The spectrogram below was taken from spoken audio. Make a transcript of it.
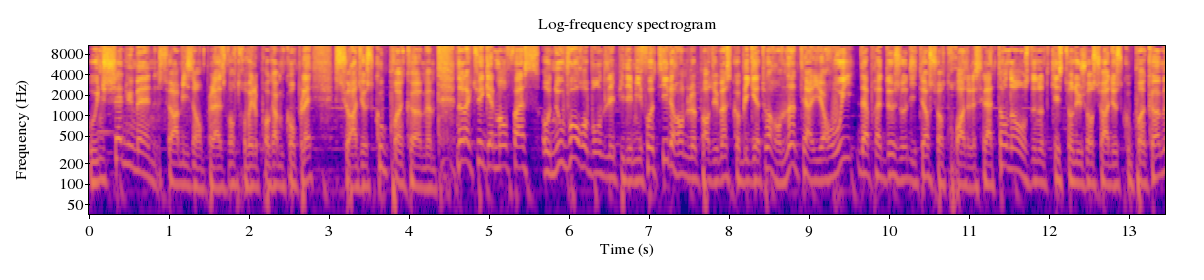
où une chaîne humaine sera mise en place. Vous retrouvez le programme complet sur radioscoop.com. Dans l'actu également face au nouveau rebond de l'épidémie, faut-il rendre le port du masque obligatoire en intérieur? Oui, d'après deux auditeurs sur trois. C'est la tendance de notre question du jour sur radioscoop.com.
